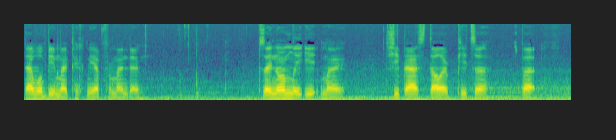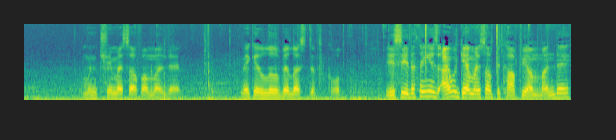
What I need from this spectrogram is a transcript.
That will be my pick me up for Monday. Because I normally eat my cheap ass dollar pizza, but I'm gonna treat myself on Monday. Make it a little bit less difficult. You see, the thing is, I would get myself the coffee on Monday,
